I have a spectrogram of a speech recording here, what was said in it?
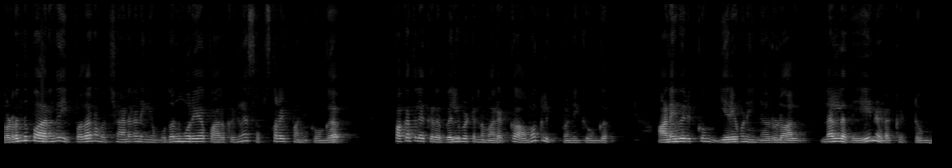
தொடர்ந்து பாருங்கள் இப்போ தான் நம்ம சேனலை நீங்கள் முதன்முறையாக பார்க்குறீங்கன்னா சப்ஸ்கிரைப் பண்ணிக்கோங்க. பக்கத்தில் இருக்கிற பெல் பட்டனை மறக்காமல் கிளிக் பண்ணிக்கோங்க. அனைவருக்கும் இறைவனின் அருளால் நல்லதே நடக்கட்டும்.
